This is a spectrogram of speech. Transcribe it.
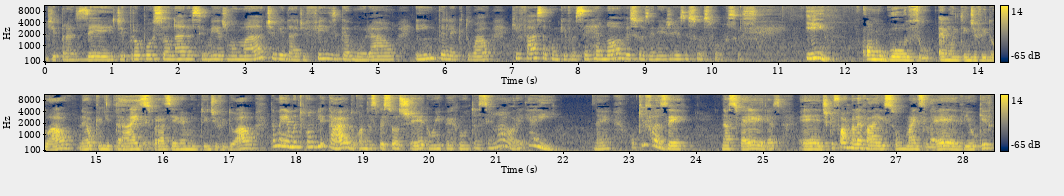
De prazer, de proporcionar a si mesmo uma atividade física, moral e intelectual que faça com que você renove suas energias e suas forças. E como o gozo é muito individual, né? O que me traz Sim. prazer é muito individual, também é muito complicado quando as pessoas chegam e perguntam assim, Laura, e aí? Né? O que fazer nas férias? É, de que forma levar isso mais leve? O que,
